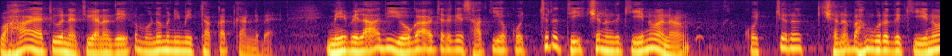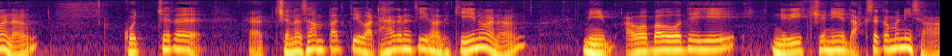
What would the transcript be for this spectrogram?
වහා ඇතිව නැති යන දෙයක මොනම නිමිත්තක්වත් ගන්න බෑ. මේ වෙලාවේදී යෝගාචරගේ සතිය කොච්චර තීක්ෂණද කියනවනම් කොච්චර ක්ෂණ භංගුරද කියනවනම් කොච්චර ක්ෂණ සම්පත්තිය වටහාගෙන තියනවද කියනවනම් මේ අවබෝධයේ නිරීක්ෂණීය දක්ෂකම නිසා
